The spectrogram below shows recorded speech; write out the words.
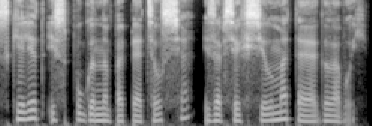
Скелет испуганно попятился, изо всех сил мотая головой.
